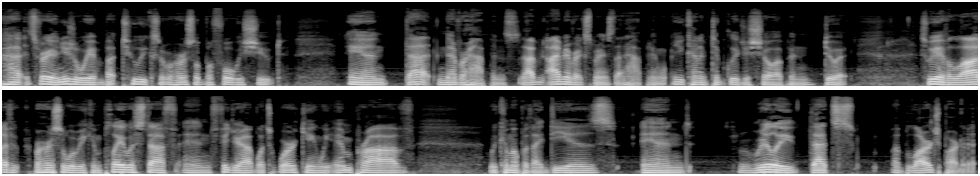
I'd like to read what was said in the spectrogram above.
ha- it's very unusual. We have about two weeks of rehearsal before we shoot, and that never happens. I've I've never experienced that happening. You kind of typically just show up and do it. So we have a lot of rehearsal where we can play with stuff and figure out what's working. We improv, we come up with ideas, and really that's a large part of it,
